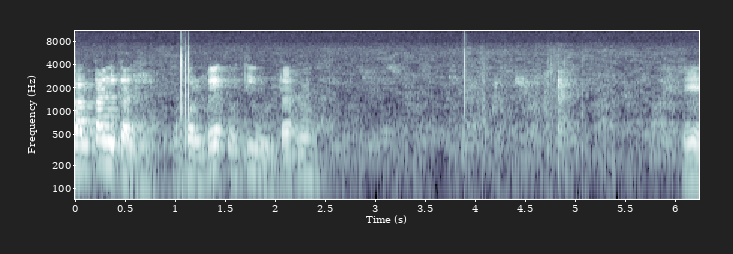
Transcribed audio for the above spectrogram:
गलता निकल ही। बोलबे उती उल्टा। ये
